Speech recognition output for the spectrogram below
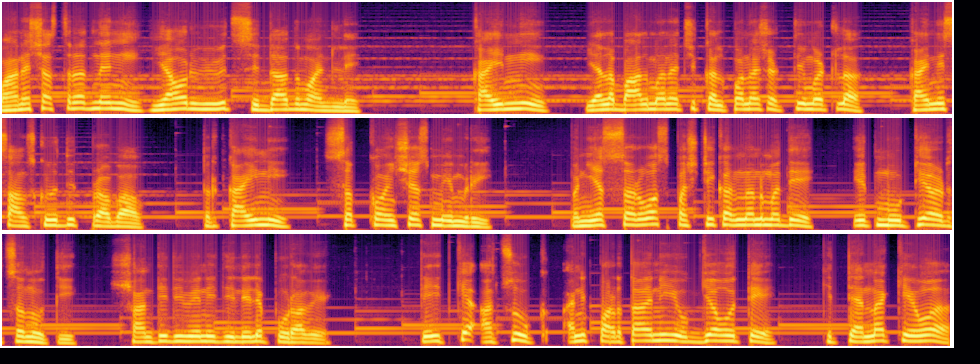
मानसशास्त्रज्ञांनी यावर विविध सिद्धांत मांडले. काहींनी याला बालमनाची कल्पनाशक्ती म्हटलं काहींनी सांस्कृतिक प्रभाव तर काहींनी सबकॉन्शियस मेमरी पण या सर्व स्पष्टीकरणांमध्ये एक मोठी अडचण होती. शांतीदेवीने दिलेले पुरावे. ते इतके अचूक आणि पडताळणी योग्य होते की त्यांना केवळ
